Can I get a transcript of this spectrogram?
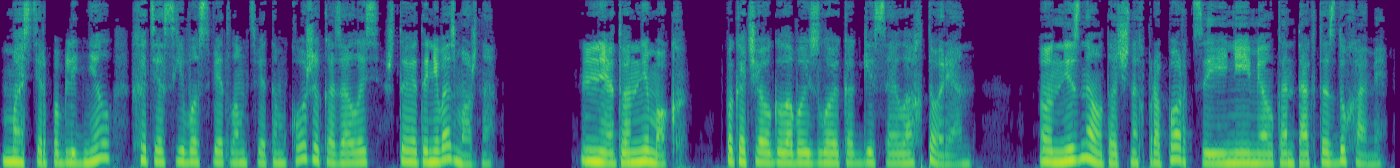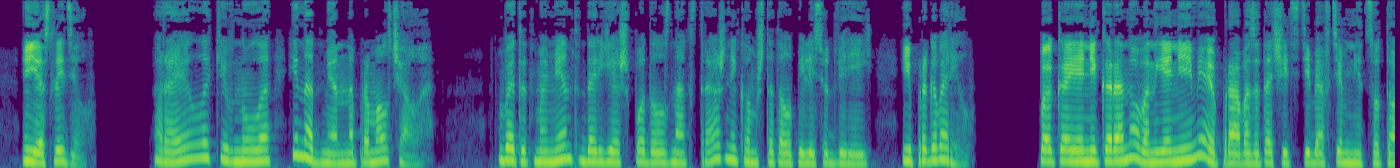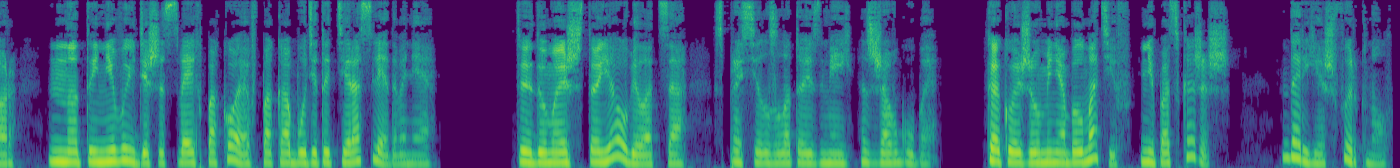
Мастер побледнел, хотя с его светлым цветом кожи казалось, что это невозможно. «Нет, он не мог», — покачал головой злой, как Гисей Лахториан. Он не знал точных пропорций и не имел контакта с духами. Я следил. Раэлла кивнула и надменно промолчала. В этот момент Дарьеш подал знак стражникам, что толпились у дверей, и проговорил. «Пока я не коронован, я не имею права заточить тебя в темницу, Тор, но ты не выйдешь из своих покоев, пока будет идти расследование». «Ты думаешь, что я убил отца?» — спросил золотой змей, сжав губы. «Какой же у меня был мотив, не подскажешь?» Дарьеш фыркнул.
